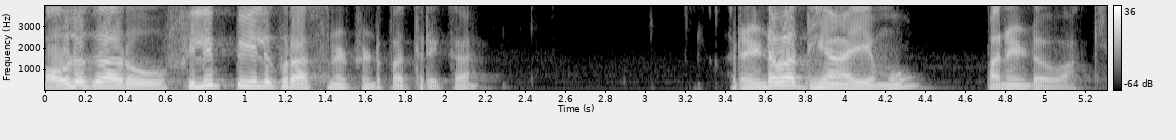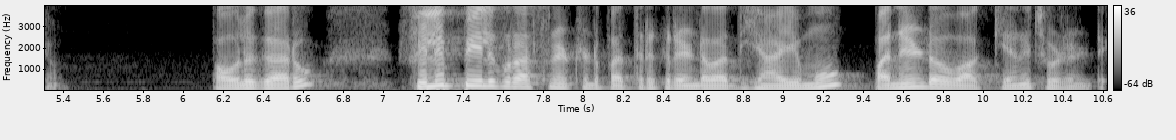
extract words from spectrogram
పౌలు గారు ఫిలిప్పీలకు రాసినటువంటి పత్రిక రెండవ అధ్యాయము పన్నెండవ వాక్యం. పౌలు గారు ఫిలిప్పీలకు రాసినటువంటి పత్రిక రెండవ అధ్యాయము పన్నెండవ వాక్యాన్ని చూడండి.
